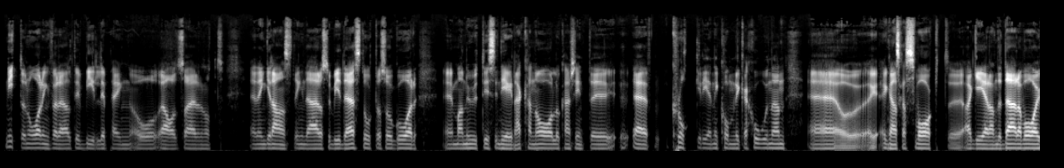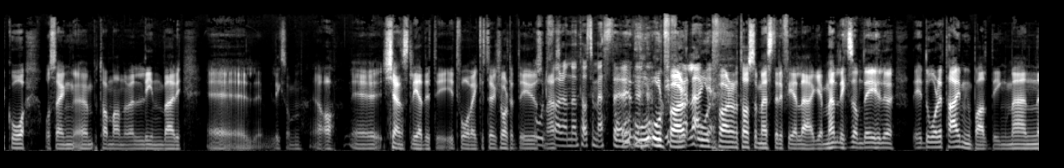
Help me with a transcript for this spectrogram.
19-åring för relativt billig peng och ja, så är det något en granskning där och så blir det stort och så går eh, man ut i sin egna kanal och kanske inte är klockren i kommunikationen eh, och är ganska svagt eh, agerande där av AIK och sen tar Manuel Lindberg liksom ja, tjänstledigt i, i två veckor. Så det är klart att det är ju Ordföranden tar semester ordför, Ordföranden tar semester i fel läge men liksom det är ju det är dålig timing på allting men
